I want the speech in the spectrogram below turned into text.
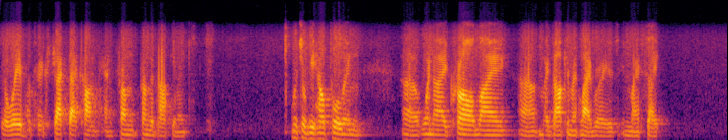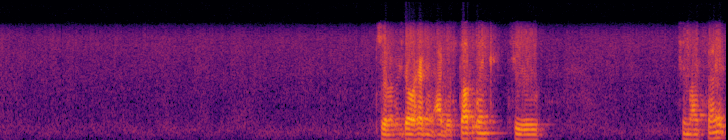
So we're able to extract that content from, from the documents, which will be helpful in uh, when I crawl my, my document libraries in my site. So let me go ahead and add the start link to, to my site.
